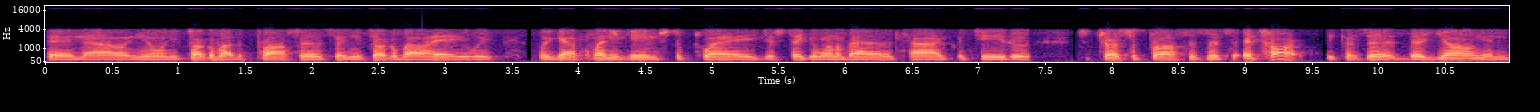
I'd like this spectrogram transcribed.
and uh, you know, when you talk about the process and you talk about, hey, we we got plenty of games to play. Just take it one bat at a time. Continue to, to trust the process. It's it's hard because they're they're young and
